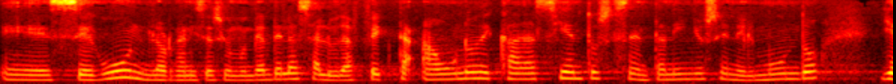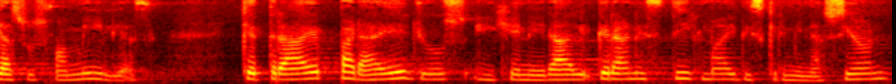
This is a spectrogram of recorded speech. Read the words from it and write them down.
eh, según la Organización Mundial de la Salud, afecta a uno de cada 160 niños en el mundo y a sus familias, que trae para ellos en general gran estigma y discriminación,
